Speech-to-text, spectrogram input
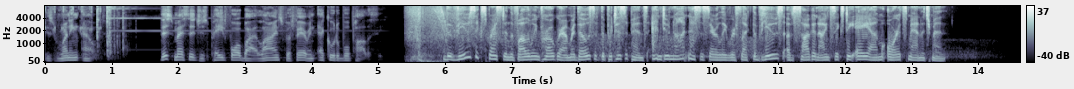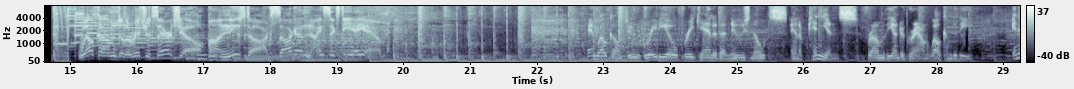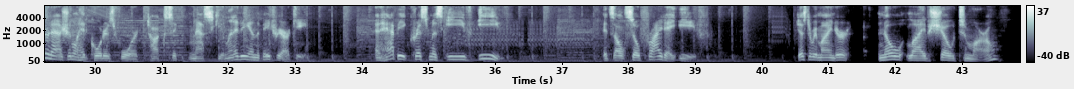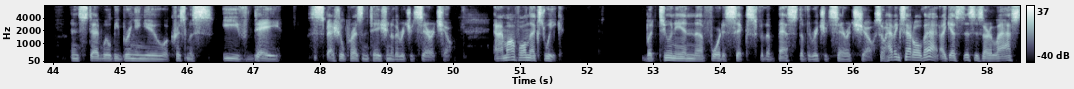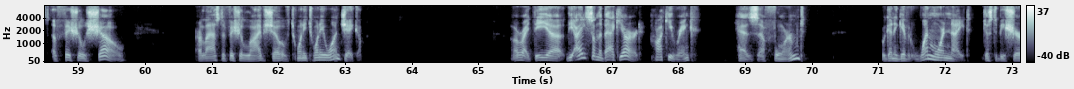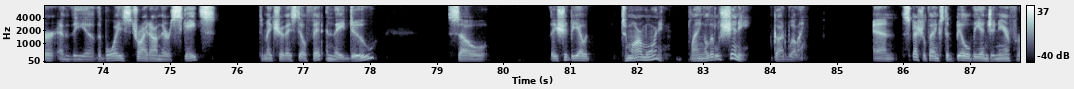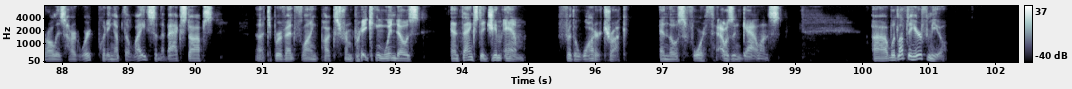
is running out. This message is paid for by Alliance for Fair and Equitable Policy. The views expressed in the following program are those of the participants and do not necessarily reflect the views of Sauga 960 AM or its management. Welcome to the Richard Syrett Show on News Talk Sauga 960 AM. And welcome to Radio Free Canada news, notes, and opinions from the underground. Welcome to the international headquarters for toxic masculinity and the patriarchy and happy Christmas Eve Eve. It's also Friday Eve. Just a reminder no live show tomorrow. Instead, we'll be bringing you a Christmas Eve day special presentation of the Richard Syrett Show. And I'm off all next week. But tune in uh, four to six for the best of the Richard Syrett Show. So, having said all that, I guess this is our last official show, our last official live show of 2021, Jacob. All right, the uh, the ice on the backyard hockey rink has uh, formed. We're going to give it one more night just to be sure, and the uh, the boys tried on their skates to make sure they still fit, and they do. So they should be out tomorrow morning playing a little shinny, God willing. And special thanks to Bill, the engineer, for all his hard work putting up the lights and the backstops uh, to prevent flying pucks from breaking windows. And thanks to Jim M for the water truck and those 4,000 gallons. Uh, would love to hear from you.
